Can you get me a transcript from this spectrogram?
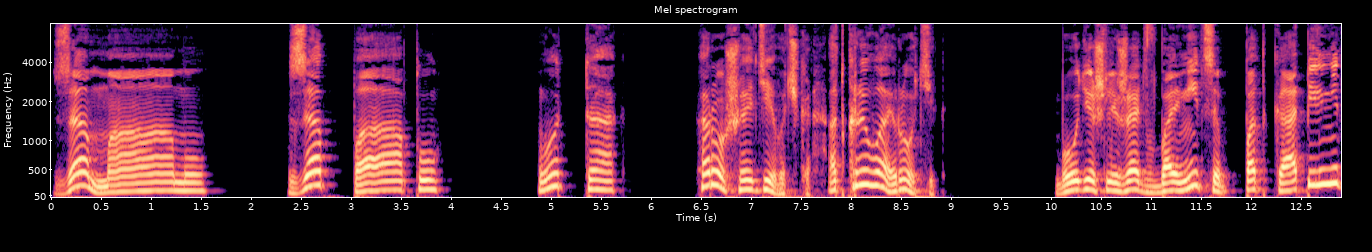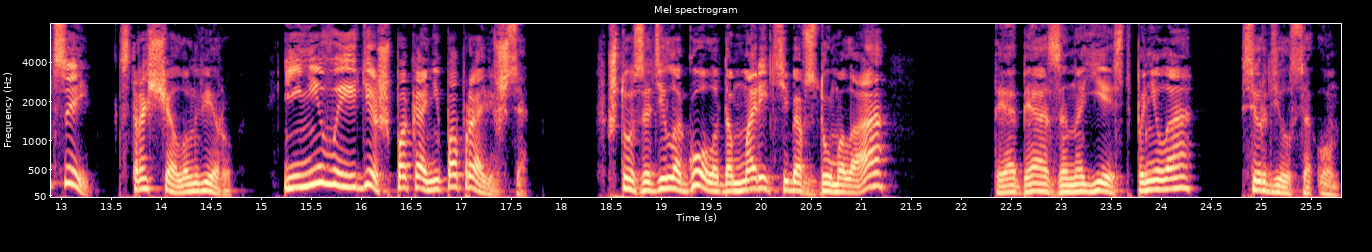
За маму, за папу». «Вот так. Хорошая девочка, открывай ротик». «Будешь лежать в больнице под капельницей?» стращал он Веру. «И не выйдешь, пока не поправишься. Что за дела голодом морить себя вздумала, а?» «Ты обязана есть, поняла?» — сердился он.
